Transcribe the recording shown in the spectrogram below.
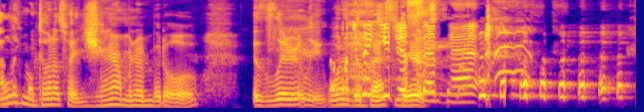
I like my donuts with jam in the middle. Is literally one of those things. I the think you just lyrics. said that.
